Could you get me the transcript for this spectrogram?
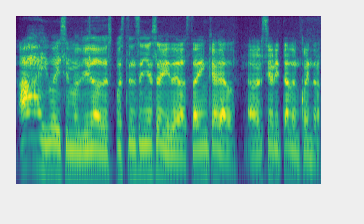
Ay, güey, se me olvidó. Después te enseño ese video. Está bien cagado. A ver si ahorita lo encuentro.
